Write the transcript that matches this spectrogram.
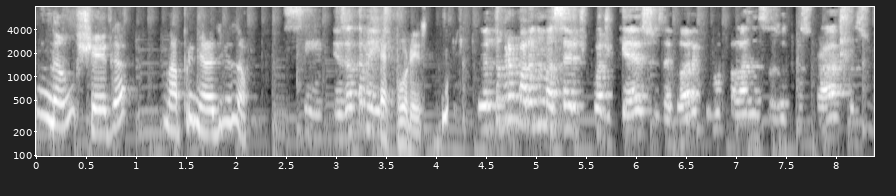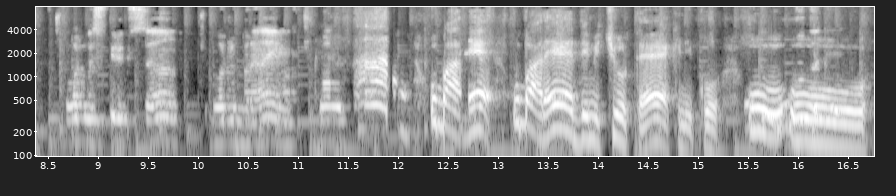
não chega na primeira divisão. Sim, É exatamente. por isso. Eu tô preparando uma série de podcasts agora que eu vou falar dessas outras praças, futebol do Espírito Santo, futebol de Roraima, futebol O Baré, o Baré demitiu o técnico, o, o,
